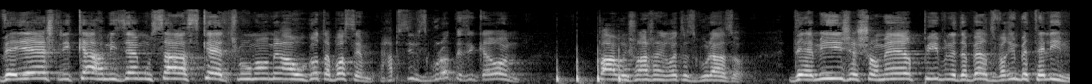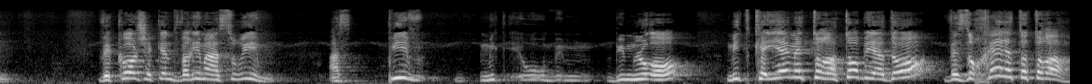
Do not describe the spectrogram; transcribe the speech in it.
ויש לקח מזה מוסר השכל, תשמעו מה אומר העוגות הבושם, מחפשים סגולות לזיכרון. פעם ראשונה שאני רואה את הסגולה הזו. דמי ששומר פיו לדבר דברים בטלים, וכל שכן דברים האסורים, אז פיו במלואו, מתקיימת תורתו בידו וזוכר את התורה.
